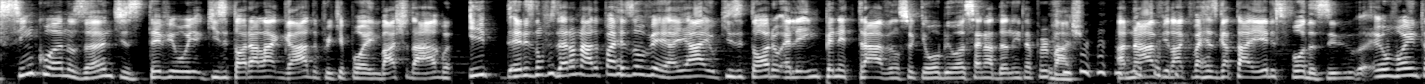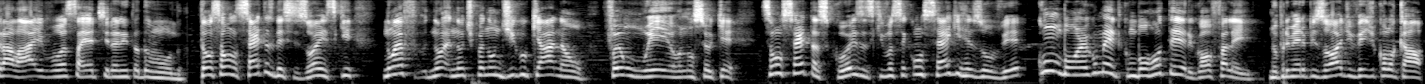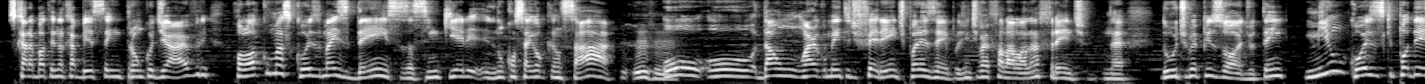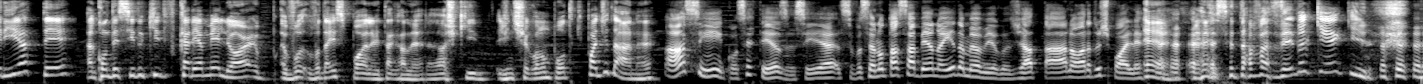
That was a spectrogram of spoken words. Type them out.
cinco anos antes, teve o Inquisitório alagado, porque, pô, é embaixo da água. E eles não fizeram nada para resolver. Aí, ah, o Inquisitório, ele é impenetrável, não sei o que. O Obi-Wan sai nadando e entra por baixo. A nave lá que vai resgatar eles, foda-se. Eu vou entrar lá e vou sair atirando em todo mundo. Então são certas decisões que não é, não, não, tipo, eu não digo que, ah, não, foi um erro, não sei o quê. São certas coisas que você consegue resolver com um bom argumento, com um bom roteiro. Igual eu falei, no primeiro episódio, em vez de colocar os caras batendo a cabeça em tronco de árvore, coloca umas coisas mais densas, assim, que ele não consegue alcançar. Uhum. Ou, ou dá um argumento diferente. Por exemplo, a gente vai falar lá na frente, né? do último episódio. Tem mil coisas que poderia ter acontecido que ficaria melhor. Eu, eu vou, vou, dar spoiler, tá, galera? Eu acho que a gente chegou num ponto que pode dar, né? Ah, sim, com certeza. Se, é, se você não tá sabendo ainda, meu amigo, já tá na hora do spoiler. É, você tá fazendo o que aqui?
